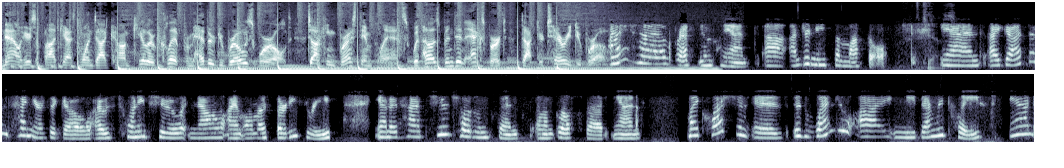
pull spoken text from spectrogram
Now, here's a PodcastOne.com killer clip from Heather Dubrow's world, talking breast implants with husband and expert Dr. Terry Dubrow. I have breast implants uh, underneath the muscle. Yes. And I got them 10 years ago. I was 22. Now I'm almost 33. And I've had two children since, um, girls fed. And my question is, is when do I need them replaced? And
